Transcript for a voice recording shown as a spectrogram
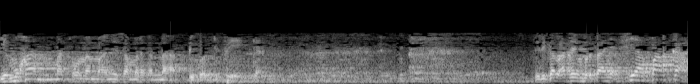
Ya Muhammad oh namanya sama dengan Nabi kok dibeda. Jadi kalau ada yang bertanya, siapakah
